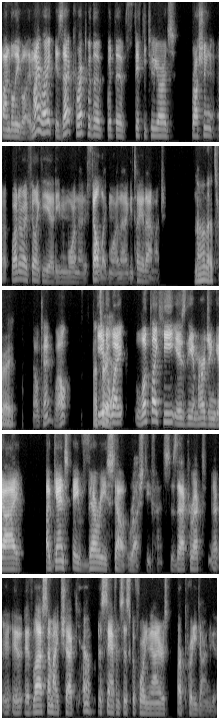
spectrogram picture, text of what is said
unbelievable. Am I right? Is that correct with the with the 52 yards rushing? Uh, why do I feel like he had even more than that? It felt like more than that. I can tell you that much. No, that's right. Okay. Well, That's either right. way, looked like he is the emerging guy against a very stout rush defense. Is that correct? Uh, i- i- last time I checked, Yeah. the San Francisco 49ers are pretty darn good.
